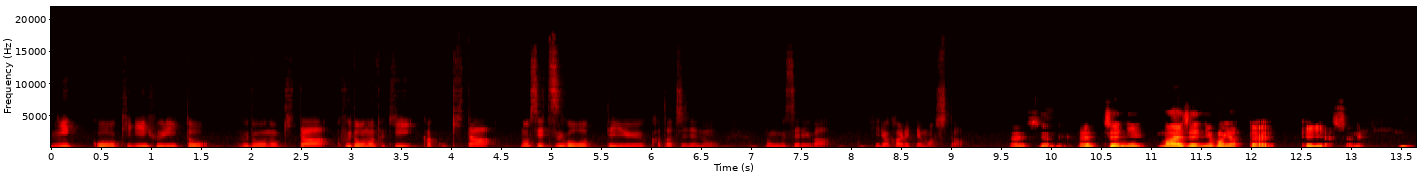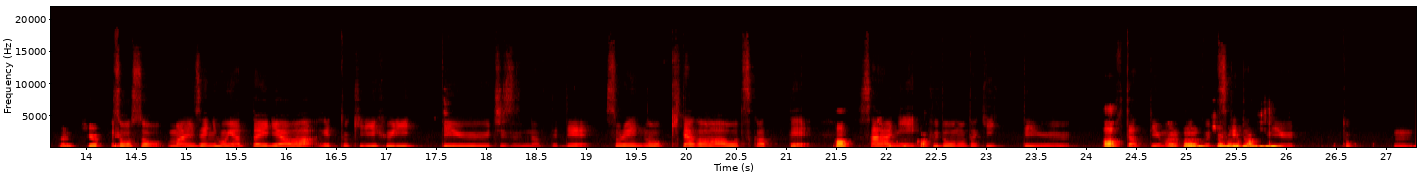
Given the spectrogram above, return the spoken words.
日光霧降りと不動の北、不動の滝、過去北の接合っていう形でのロングセレが開かれてました。あれですよね。あれ？全日、前全日本やったエリアですよね。そうそう前全日本やったエリアは、えっと、霧降りっていう地図になっててそれの北側を使ってあさらに不動の滝っていうあ北っていうマッなるほどプをくっつけたっていうとうん、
